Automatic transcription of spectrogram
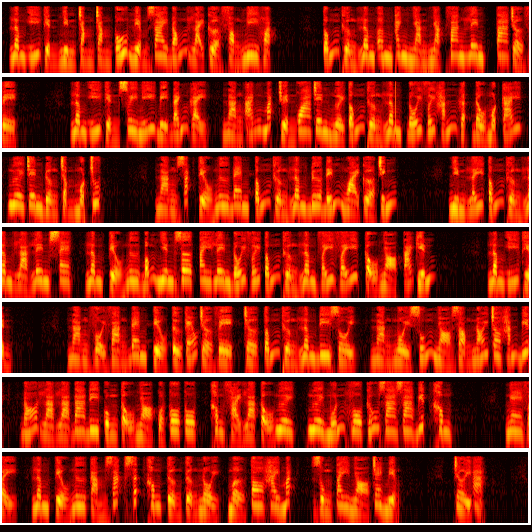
Lâm Ý Tiễn nhìn chằm chằm cố niệm dai đóng lại cửa phòng nghi hoặc. Tống Thường Lâm âm thanh nhàn nhạt vang lên, ta trở về. Lâm Ý tiện suy nghĩ bị đánh gãy, nàng ánh mắt chuyển qua trên người Tống Thường Lâm đối với hắn gật đầu một cái, ngươi trên đường chậm một chút. Nàng dắt Tiểu Ngư đem Tống Thường Lâm đưa đến ngoài cửa chính. Nhìn lấy Tống Thường Lâm là lên xe, Lâm Tiểu Ngư bỗng nhiên giơ tay lên đối với Tống Thường Lâm vấy vấy cậu nhỏ tái kiến. Lâm Ý Thiền. Nàng vội vàng đem tiểu tử kéo trở về, chờ Tống Thường Lâm đi rồi, nàng ngồi xuống nhỏ giọng nói cho hắn biết, đó là là đa đi cùng cậu nhỏ của cô cô, không phải là cậu ngươi, ngươi muốn hô cứu ra ra biết không. Nghe vậy, Lâm Tiểu Ngư cảm giác rất không tưởng tượng nổi, mở to hai mắt, dùng tay nhỏ che miệng. Trời ạ!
